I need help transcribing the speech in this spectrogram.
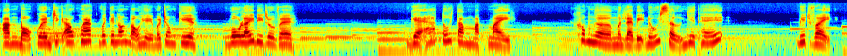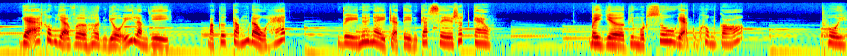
Anh bỏ quên chiếc áo khoác với cái nón bảo hiểm ở trong kia, vô lấy đi rồi về. Gã tối tăm mặt mày, không ngờ mình lại bị đối xử như thế. Biết vậy, gã không giả vờ hờn dỗi làm gì, mà cứ cắm đầu hát, vì nơi này trả tiền cát xê rất cao. Bây giờ thì một xu gã cũng không có. Thôi,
